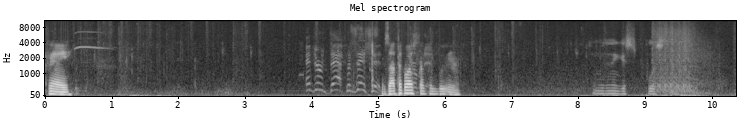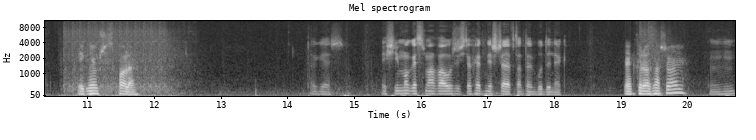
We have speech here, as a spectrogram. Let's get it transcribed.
Okej. Zaatakować tam ten budynek. Ten budynek jest pusty. Biegniemy przez pole. Tak jest. Jeśli mogę smawa użyć, to chętnie strzelę w tamten budynek. Ten, który oznaczyłem? Mhm.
